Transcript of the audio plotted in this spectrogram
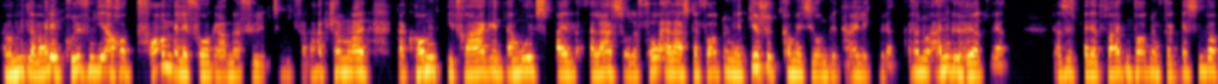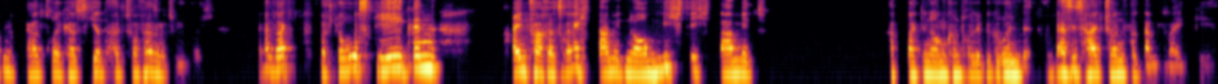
Aber mittlerweile prüfen die auch, ob formelle Vorgaben erfüllt sind. Ich verrate schon mal, da kommt die Frage, da muss bei Erlass oder Vorerlass der Verordnung eine Tierschutzkommission beteiligt werden, einfach nur angehört werden. Das ist bei der zweiten Verordnung vergessen worden, Karlsruhe kassiert als verfassungswidrig. Er sagt, Verstoß gegen einfaches Recht, damit normnichtig, damit abstrakte Normenkontrolle begründet. Und das ist halt schon verdammt weitgehend.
